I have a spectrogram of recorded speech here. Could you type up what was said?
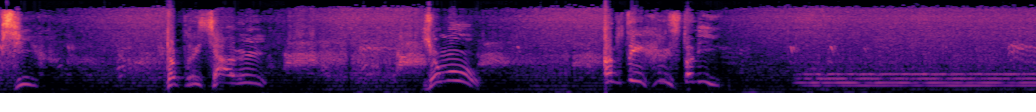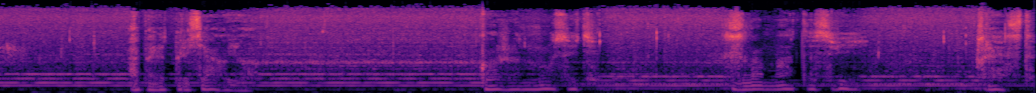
всіх до присяги йому антихристові. А перед присягою кожен мусить зламати свій хрест,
